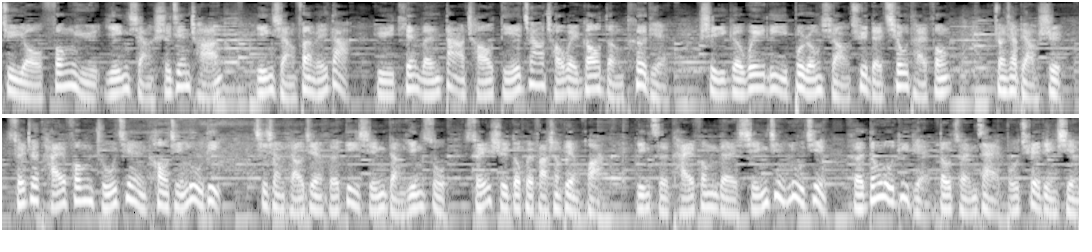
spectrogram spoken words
具有风雨影响时间长、影响范围大与天文大潮叠加潮位高等特点，是一个威力不容小觑的秋台风。专家表示，随着台风逐渐靠近陆地，气象条件和地形等因素随时都会发生变化，因此台风的行进路径和登陆地点都存在不确定性。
